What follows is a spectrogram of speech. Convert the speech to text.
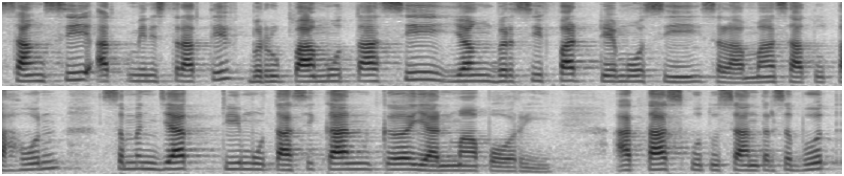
sanksi administratif berupa mutasi yang bersifat demosi selama satu tahun semenjak dimutasikan ke Yanma Polri. Atas putusan tersebut,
